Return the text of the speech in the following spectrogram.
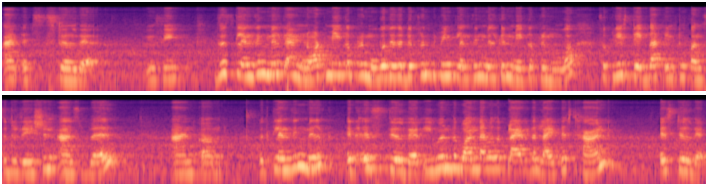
and it's still there. You see this cleansing milk and not makeup remover there's a difference between cleansing milk and makeup remover. So please take that into consideration as well. And um, with cleansing milk it is still there. Even the one that was applied with the lightest hand is still there.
